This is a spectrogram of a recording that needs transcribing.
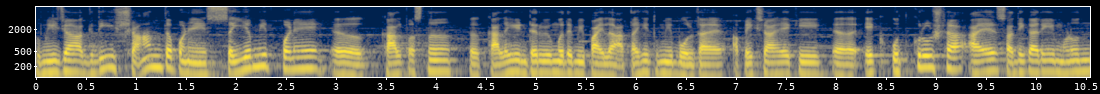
तुम्ही ज्या अगदी शांतपणे संयमितपणे कालपासनं कालही इंटरव्ह्यूमध्ये मी पाहिलं आताही तुम्ही बोलताय. अपेक्षा आहे की एक उत्कृष्ट आय एस अधिकारी म्हणून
